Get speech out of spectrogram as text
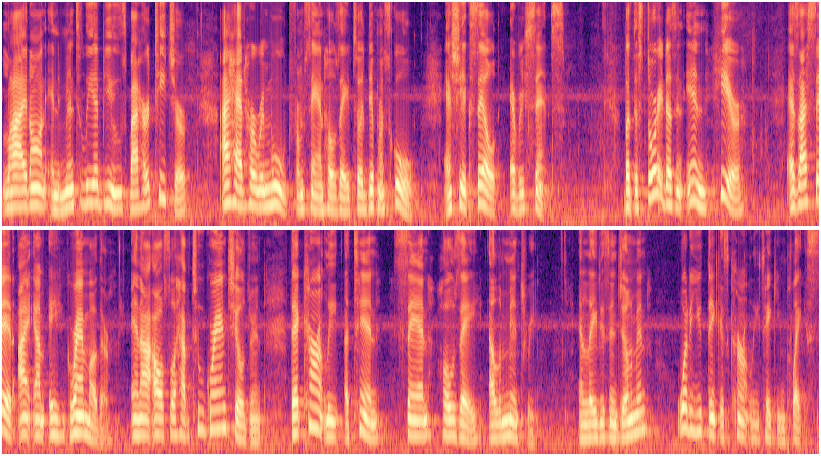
lied on, and mentally abused by her teacher, I had her removed from San Jose to a different school, and she excelled ever since. But the story doesn't end here. As I said, I am a grandmother, and I also have two grandchildren that currently attend San Jose Elementary. And ladies and gentlemen, what do you think is currently taking place?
